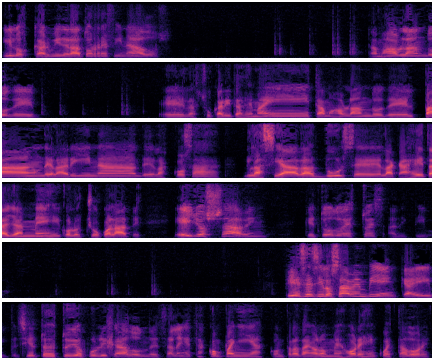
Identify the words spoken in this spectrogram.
y los carbohidratos refinados, estamos hablando de eh, las azucaritas de maíz, estamos hablando del pan, de la harina, de las cosas glaciadas, dulces, la cajeta allá en México, los chocolates. Ellos saben que todo esto es adictivo. Fíjense si lo saben bien que hay ciertos estudios publicados donde salen estas compañías, contratan a los mejores encuestadores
